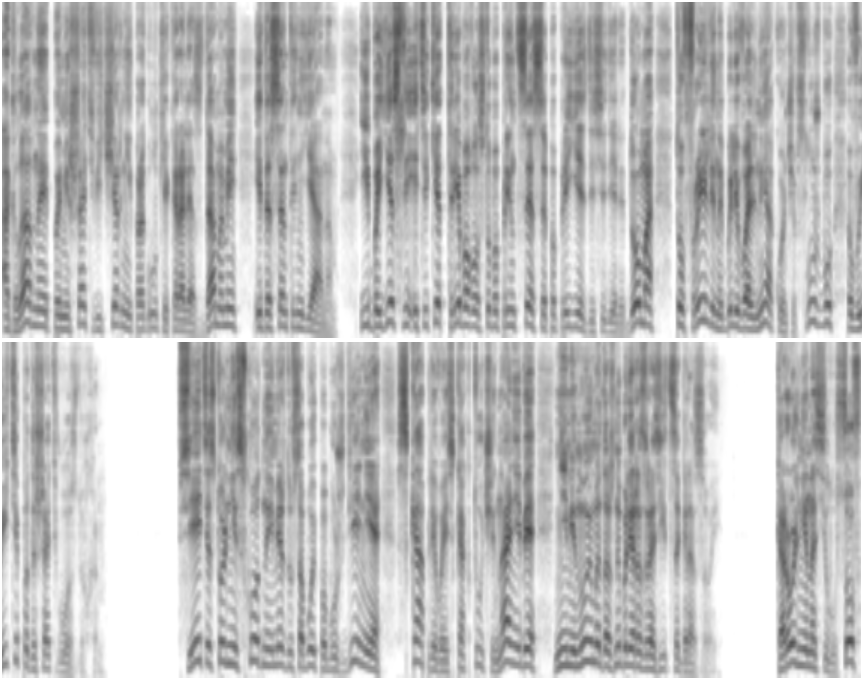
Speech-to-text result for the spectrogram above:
а главное — помешать вечерней прогулке короля с дамами и де Сент-Иньяном, ибо если этикет требовал, чтобы принцессы по приезде сидели дома, то фрейлины были вольны, окончив службу, выйти подышать воздухом. Все эти столь несходные между собой побуждения, скапливаясь как тучи на небе, неминуемо должны были разразиться грозой. Король не носил усов,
